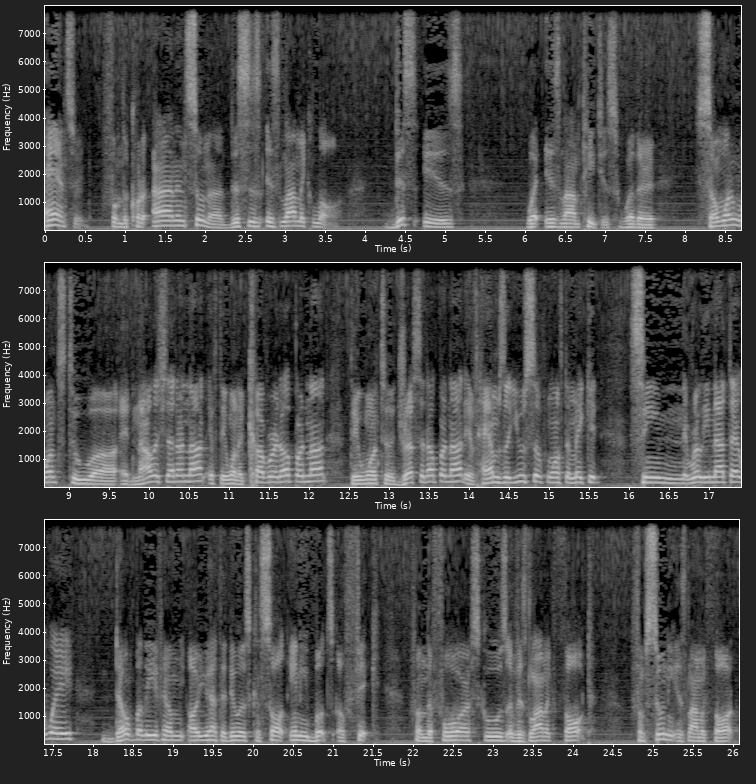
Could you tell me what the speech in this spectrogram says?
answered from the Quran and Sunnah. This is Islamic law. This is what Islam teaches. Whether someone wants to uh, acknowledge that or not, if they want to cover it up or not, they want to dress it up or not, if Hamza Yusuf wants to make it seem really not that way, don't believe him. All you have to do is consult any books of fiqh from the four schools of Islamic thought, from Sunni Islamic thought,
